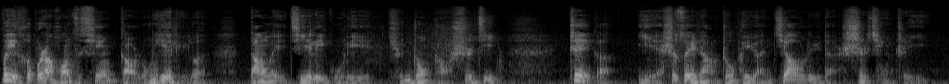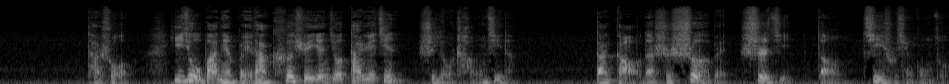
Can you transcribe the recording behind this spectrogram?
为何不让黄子清搞溶液理论？党委竭力鼓励群众搞事迹，这个也是最让周培源焦虑的事情之一。他说：“一九五八年北大科学研究大跃进是有成绩的，但搞的是设备、试剂等技术性工作，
